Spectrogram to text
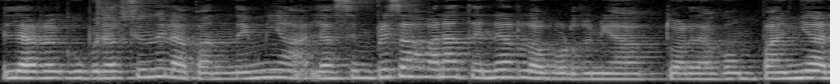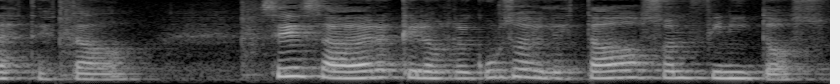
En la recuperación de la pandemia, las empresas van a tener la oportunidad de actuar, de acompañar a este Estado. Se debe saber que los recursos del Estado son finitos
